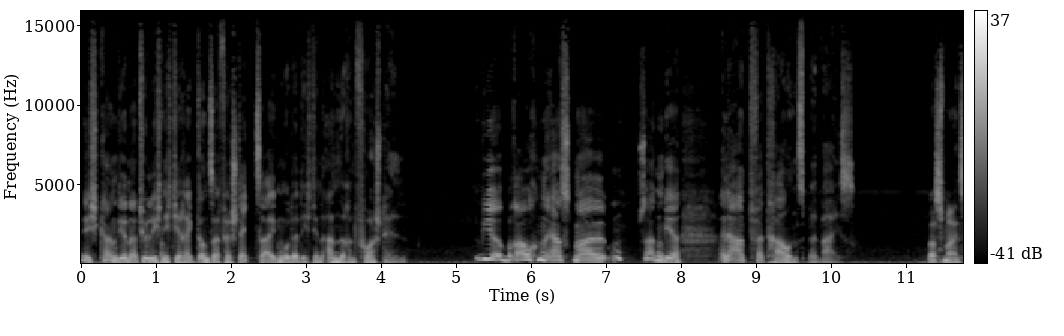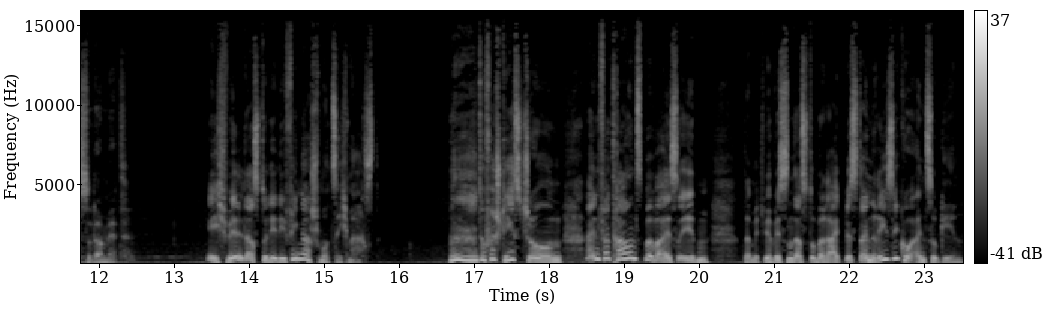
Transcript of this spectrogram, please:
Ich kann dir natürlich nicht direkt unser Versteck zeigen oder dich den anderen vorstellen. Wir brauchen erstmal, hm, sagen wir, eine Art Vertrauensbeweis. Was meinst du damit? Ich will, dass du dir die Finger schmutzig machst. Du verstehst schon. Ein Vertrauensbeweis eben. Damit wir wissen, dass du bereit bist, ein Risiko einzugehen.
